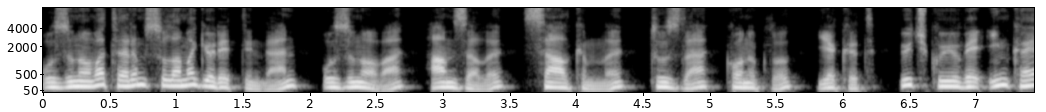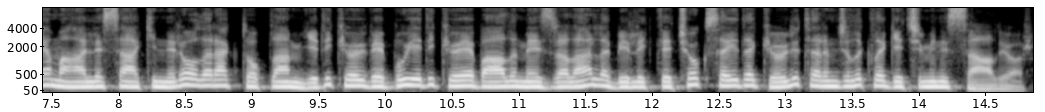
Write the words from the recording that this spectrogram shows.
Uzunova Tarım Sulama Göletinden Uzunova, Hamzalı, Salkımlı, Tuzla, Konuklu, Yakıt, Üçkuyu ve İnkaya mahalle sakinleri olarak toplam 7 köy ve bu 7 köye bağlı mezralarla birlikte çok sayıda köylü tarımcılıkla geçimini sağlıyor.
